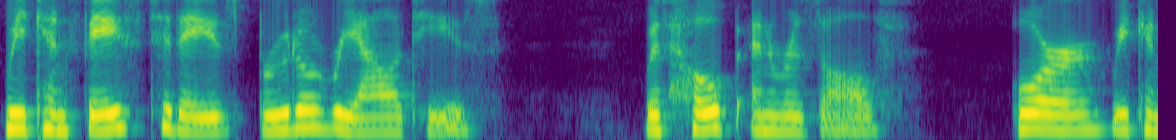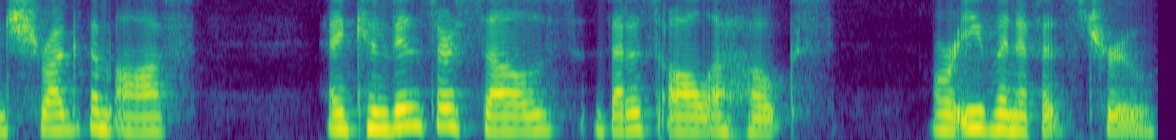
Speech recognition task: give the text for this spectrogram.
We can face today's brutal realities with hope and resolve, or we can shrug them off and convince ourselves that it's all a hoax, or even if it's true,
